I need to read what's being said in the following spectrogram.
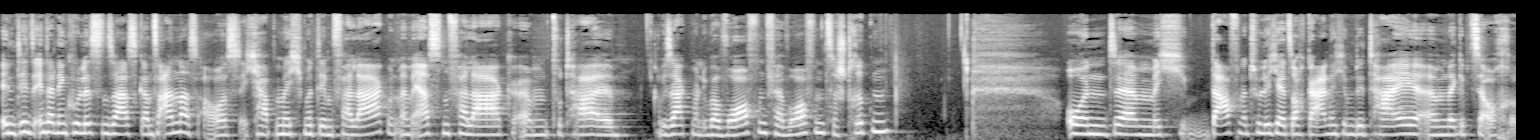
in den, hinter den Kulissen sah es ganz anders aus. Ich habe mich mit dem Verlag, mit meinem ersten Verlag ähm, total, wie sagt man, überworfen, verworfen, zerstritten. Und ähm, ich darf natürlich jetzt auch gar nicht im Detail, ähm, da gibt's ja auch äh,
